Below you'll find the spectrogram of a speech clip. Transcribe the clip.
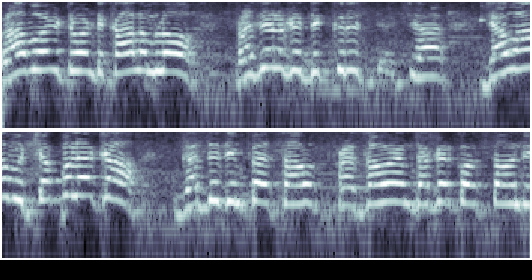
రాబోయేటువంటి కాలంలో ప్రజలకు దిక్కు జవాబు చెప్పలేక గద్దె దింపే సమ- సమయం దగ్గరకు వస్తోంది.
